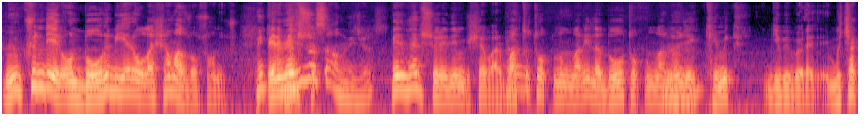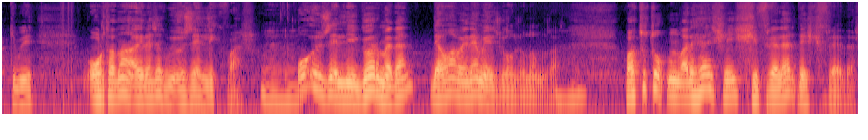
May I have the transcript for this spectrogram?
mümkün değil. On doğru bir yere ulaşamaz o sonuç. Peki benim hep nasıl anlayacağız? benim hep söylediğim bir şey var. Batı toplumlarıyla Doğu toplumlarının önce kemik gibi böyle bıçak gibi ortadan ayıracak bir özellik var. O özelliği görmeden devam edemeyiz yolculuğumuza. Batı toplumları her şeyi şifreler, deşifre eder.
